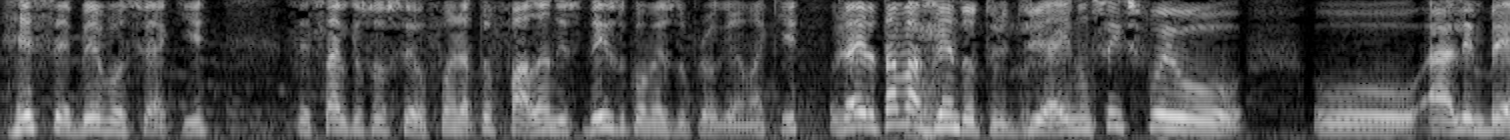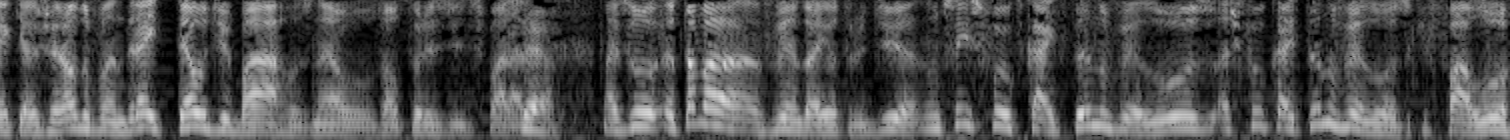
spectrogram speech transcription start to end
receber você aqui. Você sabe que eu sou seu fã, já estou falando isso desde o começo do programa aqui. O Jair, eu estava vendo outro dia aí, não sei se foi o. o ah, lembrei aqui, é o Geraldo Vandré e Theo de Barros, né? Os autores de Disparada. Certo. Mas o, eu estava vendo aí outro dia, não sei se foi o Caetano Veloso, acho que foi o Caetano Veloso que falou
